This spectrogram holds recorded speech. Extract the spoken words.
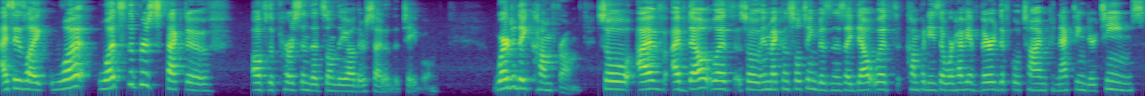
i say like what what's the perspective of the person that's on the other side of the table where do they come from? So i've i've dealt with so in my consulting business i dealt with companies that were having a very difficult time connecting their teams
